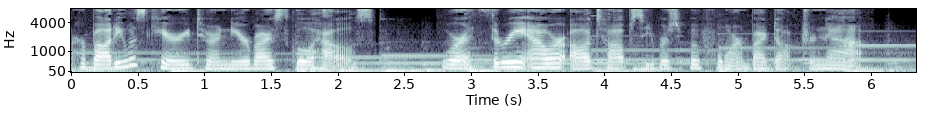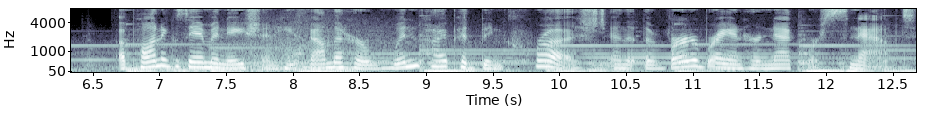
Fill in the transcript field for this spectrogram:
Her body was carried to a nearby schoolhouse, where a three hour autopsy was performed by Dr. Knapp. Upon examination, he found that her windpipe had been crushed and that the vertebrae in her neck were snapped.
